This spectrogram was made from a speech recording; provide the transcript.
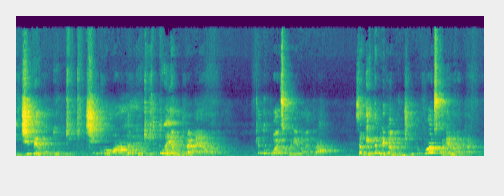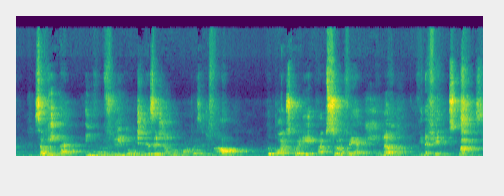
e te pergunto o que, que te incomoda pode escolher não entrar. Se alguém está brigando contigo, tu pode escolher não entrar. Se alguém está em conflito ou te desejando alguma coisa de mal, tu pode escolher absorver ou não. A vida é feita de escolhas.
